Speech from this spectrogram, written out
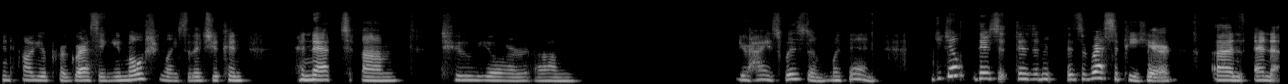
and how you're progressing emotionally so that you can connect um, to your um, your highest wisdom within. You don't. There's a, there's a there's a recipe here, and and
